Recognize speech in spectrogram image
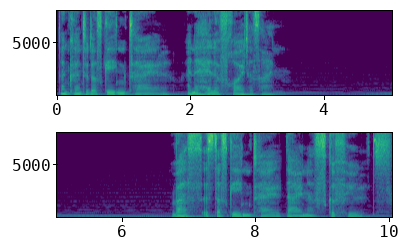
dann könnte das Gegenteil eine helle Freude sein. Was ist das Gegenteil deines Gefühls?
